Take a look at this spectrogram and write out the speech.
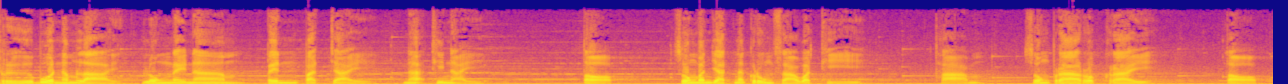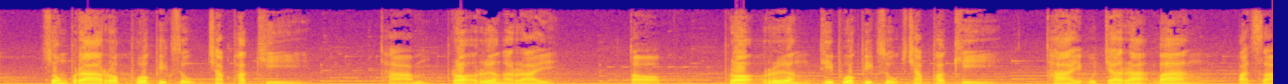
หรือบ้วนน้ำลายลงในน้ำเป็นปัจจัยณที่ไหน ตอบ ทรงบัญญัติณกรุงสาวัตถี ถาม ทรงปรารบใคร ตอบ ทรงปรารบพวกภิกษุฉับพักคี ถาม เพราะเรื่องอะไร ตอบ เพราะเรื่องที่พวกภิกษุฉับพักคีถ่ายอุจจาระบ้าง ปัสสา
